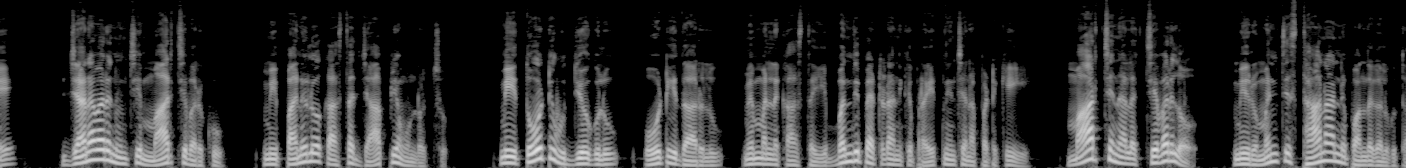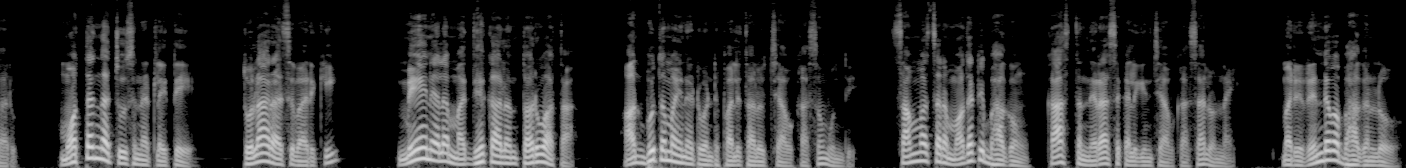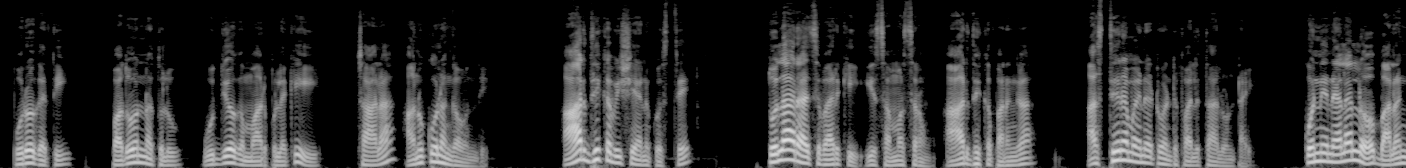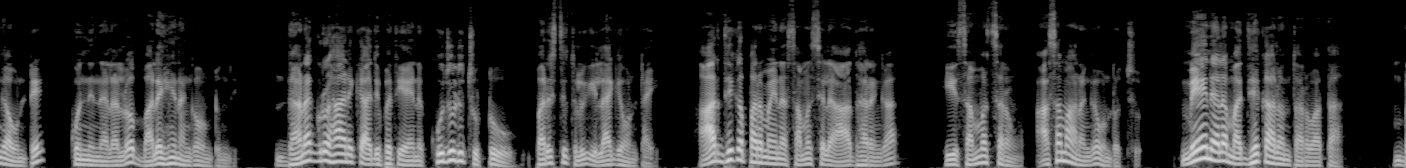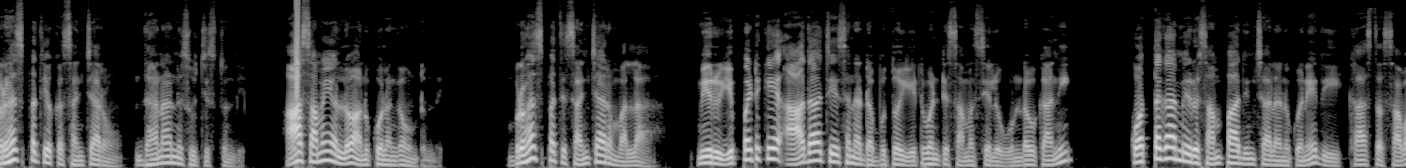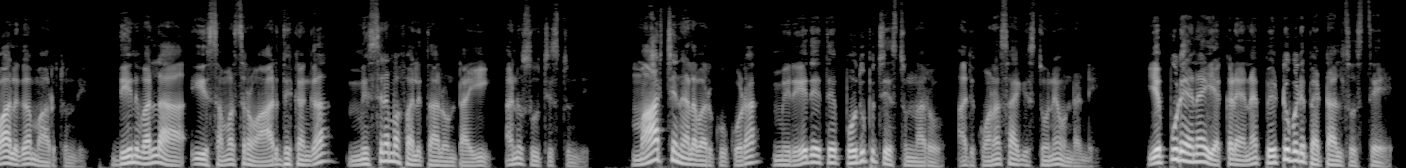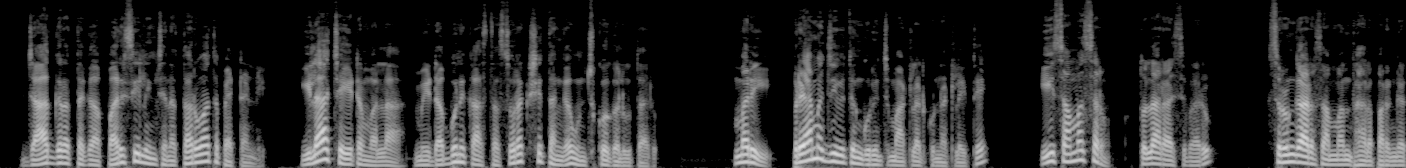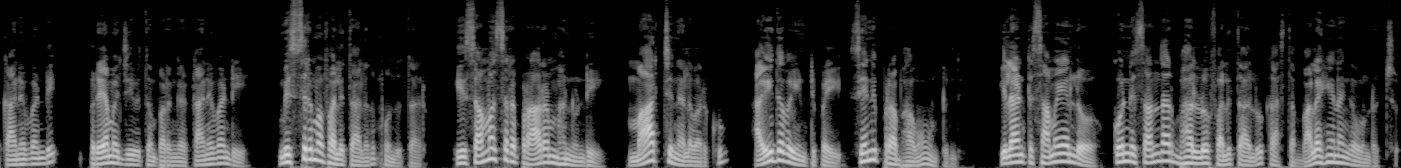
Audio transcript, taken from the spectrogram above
జనవరి నుంచి మార్చి వరకు మీ పనిలో కాస్త జాప్యం ఉండొచ్చు. మీ తోటి ఉద్యోగులు పోటీదారులు మిమ్మల్ని కాస్త ఇబ్బంది పెట్టడానికి ప్రయత్నించినప్పటికీ మార్చి నెల చివరిలో మీరు మంచి స్థానాన్ని పొందగలుగుతారు. మొత్తంగా చూసినట్లయితే తులారాశివారికి మే నెల మధ్యకాలం తరువాత అద్భుతమైనటువంటి ఫలితాలొచ్చే అవకాశం ఉంది. సంవత్సర మొదటి భాగం కాస్త నిరాశ కలిగించే అవకాశాలున్నాయి. మరి రెండవ భాగంలో పురోగతి పదోన్నతులు ఉద్యోగ మార్పులకి చాలా అనుకూలంగా ఉంది. ఆర్థిక విషయానికొస్తే తులారాశివారికి ఈ సంవత్సరం ఆర్థిక పరంగా అస్థిరమైనటువంటి ఫలితాలుంటాయి. కొన్ని నెలల్లో బలంగా ఉంటే కొన్ని నెలల్లో బలహీనంగా ఉంటుంది. ధనగృహానికి అధిపతి అయిన కుజుడి చుట్టూ పరిస్థితులు ఇలాగే ఉంటాయి. ఆర్థికపరమైన సమస్యల ఆధారంగా ఈ సంవత్సరం అసమానంగా ఉండొచ్చు. మే నెల మధ్యకాలం తర్వాత బృహస్పతి యొక్క సంచారం ధనాన్ని సూచిస్తుంది. ఆ సమయంలో అనుకూలంగా ఉంటుంది. బృహస్పతి సంచారం వల్ల మీరు ఇప్పటికే ఆదా చేసిన డబ్బుతో ఎటువంటి సమస్యలు ఉండవు కానీ కొత్తగా మీరు సంపాదించాలనుకునేది కాస్త సవాలుగా మారుతుంది. దీనివల్ల ఈ సంవత్సరం ఆర్థికంగా మిశ్రమ ఫలితాలుంటాయి అని సూచిస్తుంది. మార్చి నెల వరకు కూడా మీరేదైతే పొదుపు చేస్తున్నారో అది కొనసాగిస్తూనే ఉండండి. ఎప్పుడైనా ఎక్కడైనా పెట్టుబడి పెట్టాల్సొస్తే జాగ్రత్తగా పరిశీలించిన తరువాత పెట్టండి. ఇలా చేయటం వల్ల మీ డబ్బుని కాస్త సురక్షితంగా ఉంచుకోగలుగుతారు. మరి ప్రేమ జీవితం గురించి మాట్లాడుకున్నట్లయితే ఈ సంవత్సరం తులారాశివారు శృంగార సంబంధాల పరంగా కానివ్వండి ప్రేమ జీవితం పరంగా కానివ్వండి మిశ్రమ ఫలితాలను పొందుతారు. ఈ సంవత్సర ప్రారంభం నుండి మార్చి నెల వరకు ఐదవ ఇంటిపై శని ప్రభావం ఉంటుంది. ఇలాంటి సమయంలో కొన్ని సందర్భాల్లో ఫలితాలు కాస్త బలహీనంగా ఉండొచ్చు.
